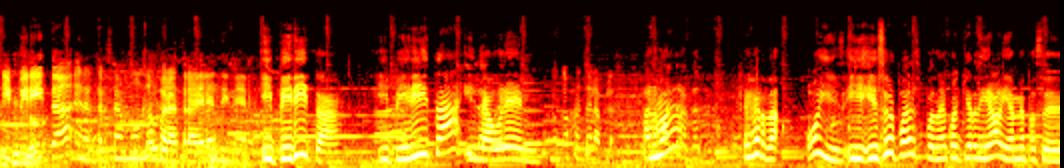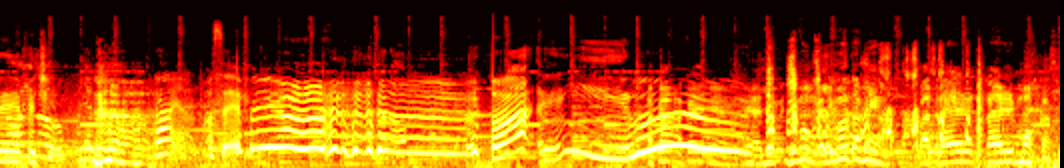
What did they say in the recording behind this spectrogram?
Y Pirita en el tercer mundo para traer el dinero. Y pirita. Y pirita y laurel. Nunca falta la plata. ¿No? Es verdad. Oye, ¿y, y eso lo puedes poner cualquier día o ya me pasé de No, fecha? no. Ah, ya me pasé de fea. Oh, ey, uh. Acá, acá, mira, mira, lim- limón, el limón también, para traer, traer moscas.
